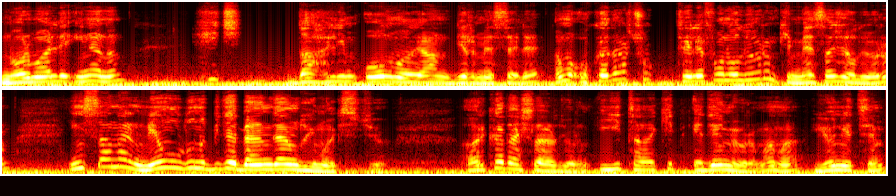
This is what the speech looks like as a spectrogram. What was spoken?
Normalde inanın hiç dahlim olmayan bir mesele ama o kadar çok telefon alıyorum ki mesaj alıyorum. İnsanlar ne olduğunu bir de benden duymak istiyor. Arkadaşlar diyorum iyi takip edemiyorum ama yönetim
